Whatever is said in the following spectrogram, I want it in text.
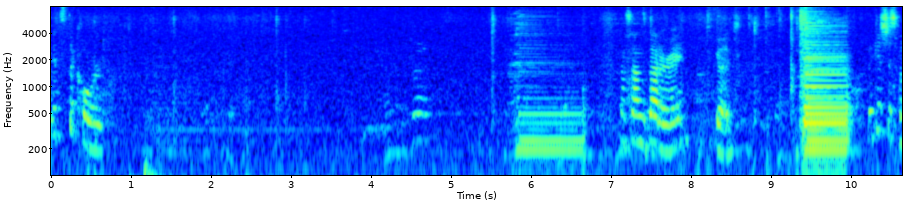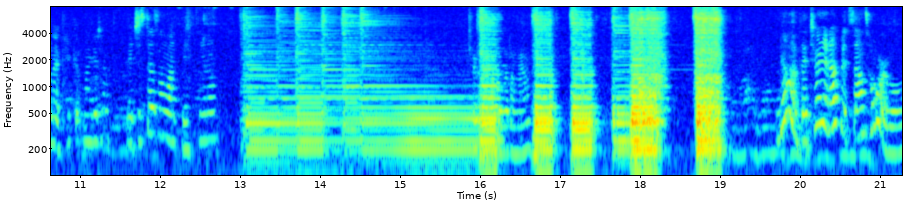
It's the cord. That sounds better, right? Good. I think it's just when I pick up my guitar. It just doesn't like me, you know? Turn it turn it up, it sounds horrible.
